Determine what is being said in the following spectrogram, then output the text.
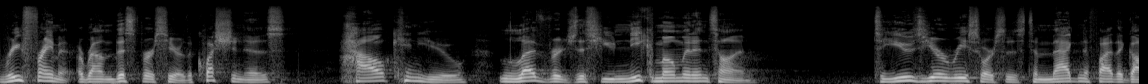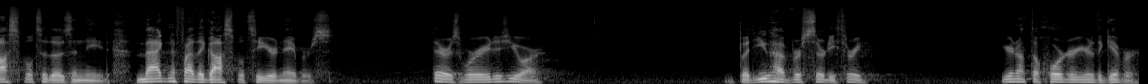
reframe it around this verse here. The question is how can you leverage this unique moment in time to use your resources to magnify the gospel to those in need, magnify the gospel to your neighbors? They're as worried as you are. But you have verse 33. You're not the hoarder, you're the giver.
